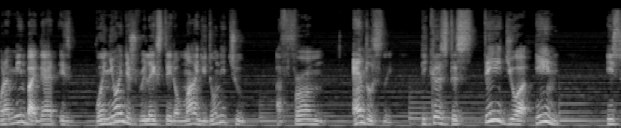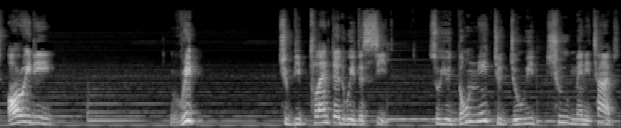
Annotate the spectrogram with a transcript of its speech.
What I mean by that is when you're in this relaxed state of mind, you don't need to affirm endlessly because the state you are in is already ripe to be planted with the seed. So you don't need to do it too many times.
